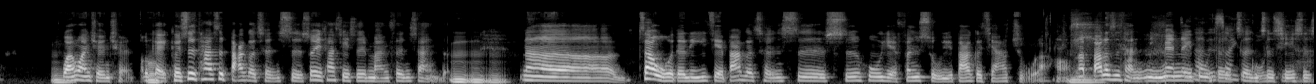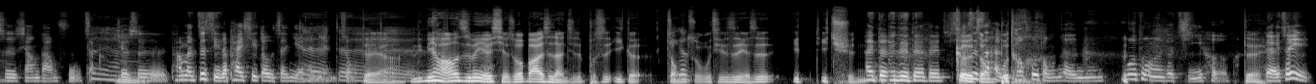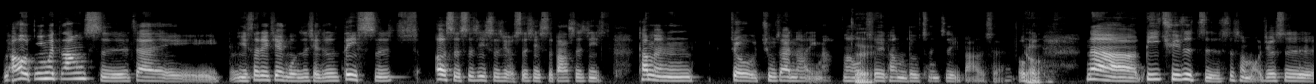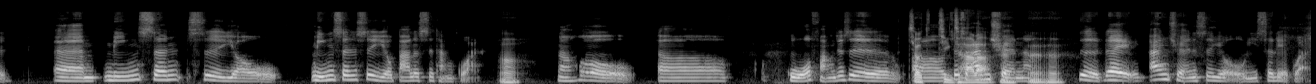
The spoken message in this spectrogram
哦完完全全 OK，可是它是八个城市，所以它其实蛮分散的。嗯嗯嗯。那照我的理解，八个城市似乎也分属于八个家族了哈。那巴勒斯坦里面内部的政治其实是相当复杂，就是他们自己的派系斗争也很严重。对啊，你你好像这边也写说，巴勒斯坦其实不是一个种族，其实也是一一群。哎，对对对对，各种不同不同人 不同人的集合。对对，所以然后因为当时在以色列建国之前，就是第十。二十世纪、十九世纪、十八世纪，他们就住在那里嘛，然后所以他们都称之于巴勒斯坦。OK，那 B 区是指是什么？就是呃，民生是由民生是由巴勒斯坦管，嗯，然后呃，国防就是呃，就是安全呢、啊，嗯嗯，是对安全是由以色列管。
